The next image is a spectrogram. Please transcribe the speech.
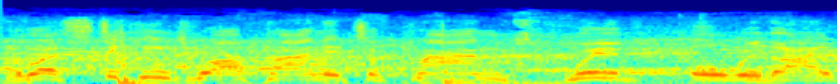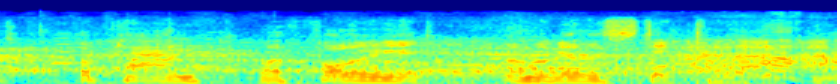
And we're sticking to our plan. It's a plan with or without a plan. We're following it and we're going to stick to it.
